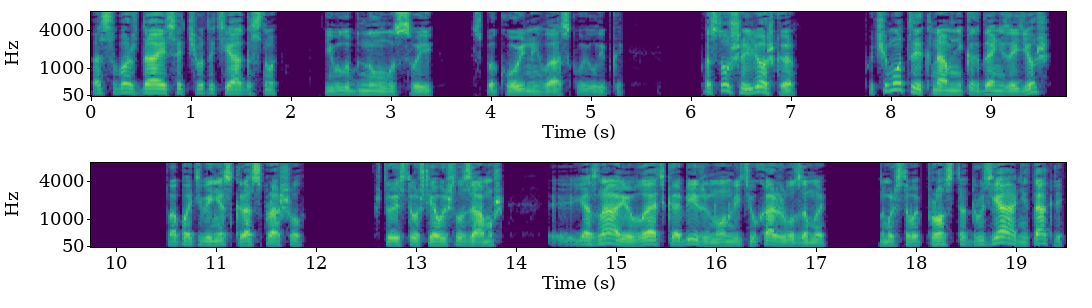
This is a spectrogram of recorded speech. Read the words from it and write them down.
освобождаясь от чего-то тягостного, и улыбнулась своей спокойной, ласковой улыбкой. — Послушай, Лёшка, почему ты к нам никогда не зайдешь? Папа тебе несколько раз спрашивал, что из того, что я вышла замуж. Я знаю, Владька обижен, он ведь ухаживал за мной. Но мы же с тобой просто друзья, не так ли?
